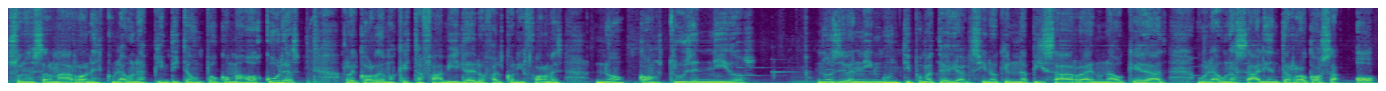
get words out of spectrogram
suelen ser marrones con algunas pintitas un poco más oscuras. Recordemos que esta familia de los falconiformes no construyen nidos no llevan ningún tipo de material, sino que en una pizarra, en una oquedad, en alguna saliente rocosa o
